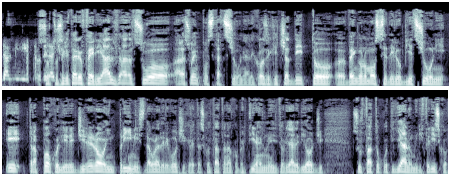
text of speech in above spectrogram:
dal ministro Sottosegretario Ferri, al, al suo, alla sua impostazione, alle cose che ci ha detto, eh, vengono mosse delle obiezioni e tra poco gliele girerò in primis da una delle voci che avete ascoltato nella copertina in un editoriale di oggi sul Fatto Quotidiano, mi riferisco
